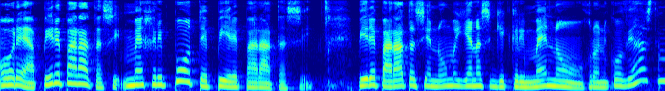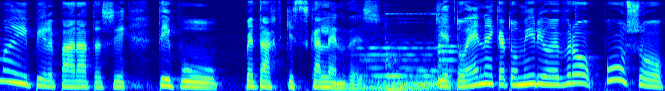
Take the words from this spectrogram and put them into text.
Ωραία, πήρε παράταση. Μέχρι πότε πήρε παράταση; Πήρε παράταση εννοούμε για ένα συγκεκριμένο χρονικό διάστημα ή πήρε παράταση τύπου πετάχτηκε στις καλένδες; Και το 1 εκατομμύριο ευρώ πόσο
